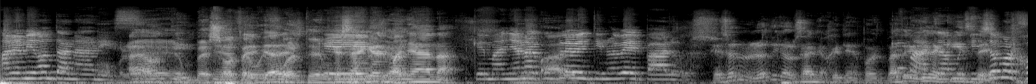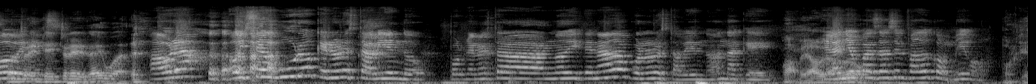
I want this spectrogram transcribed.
A mi amigo Antanares, Hombre, Eh, un besote muy fuerte, Que Que sé que es mañana. que mañana Vale. cumple 29 palos. Que eso no, no diga los años que tiene, pues parece que más tiene da? Pues 15. si somos o jóvenes. 33, da igual. Ahora, hoy seguro que no lo está viendo. Porque no está, no dice nada, pues no lo está viendo. Anda, que habla el año pasado se enfadó conmigo. ¿Por qué?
